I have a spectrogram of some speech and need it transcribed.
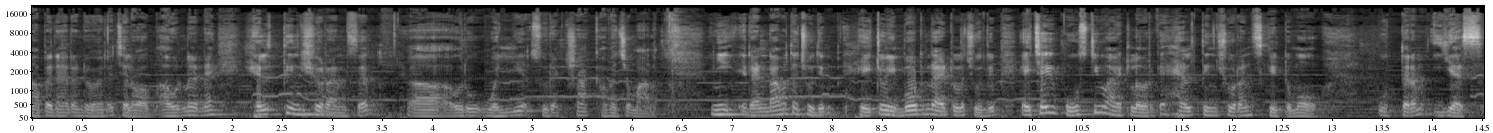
നാൽപ്പതിനായിരം രൂപ വരെ ചിലവാകും. അതുകൊണ്ട് തന്നെ ഹെൽത്ത് ഇൻഷുറൻസ് ഒരു വലിയ സുരക്ഷാ കവചമാണ്. ഇനി രണ്ടാമത്തെ ചോദ്യം ഏറ്റവും ഇമ്പോർട്ടന്റ് ആയിട്ടുള്ള ചോദ്യം എച്ച് ഐ പോസിറ്റീവ് ആയിട്ടുള്ളവർക്ക് ഹെൽത്ത് ഇൻഷുറൻസ് കിട്ടുമോ? ഉത്തരം yes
